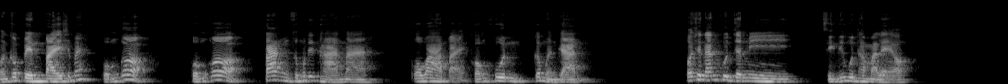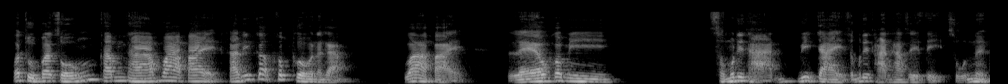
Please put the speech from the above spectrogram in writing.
มันก็เป็นไปใช่ไหมผมก็ผมก็ตั้งสมมติฐานมา ก็ว่าไปของคุณก็เหมือนกัน เพราะฉะนั้นคุณจะมีสิ่งที่คุณทำมาแล้ว วัตถุประสงค์คำถามว่าไป คราวนี้ก็ทบทวนวรรณกรรมว่าไป แล้วก็มีสมมติฐานวิจัย สมมติฐานทางสถิติศูนย์หนึ่ง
